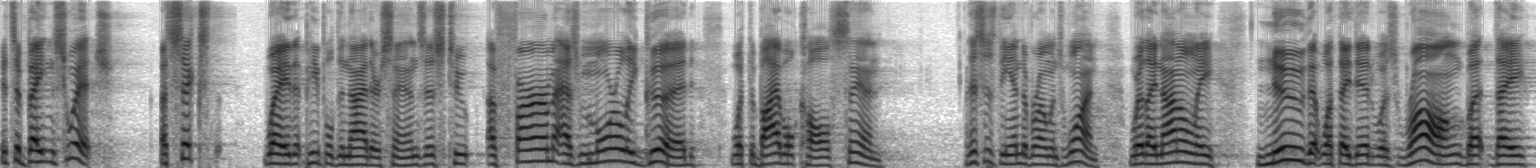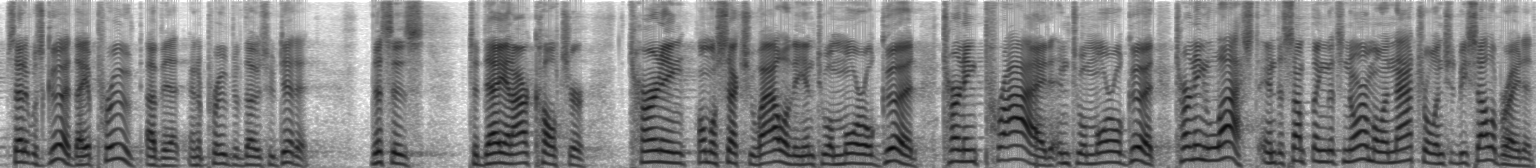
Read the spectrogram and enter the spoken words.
It's a bait and switch. A sixth way that people deny their sins is to affirm as morally good what the Bible calls sin. This is the end of Romans 1, where they not only knew that what they did was wrong, but they said it was good. They approved of it and approved of those who did it. This is today in our culture turning homosexuality into a moral good, turning pride into a moral good, turning lust into something that's normal and natural and should be celebrated.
